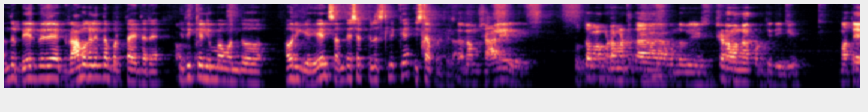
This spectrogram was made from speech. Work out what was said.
ಅಂದರೆ ಬೇರೆ ಬೇರೆ ಗ್ರಾಮಗಳಿಂದ ಬರ್ತಾ ಇದ್ದಾರೆ. ಇದಕ್ಕೆ ನಿಮ್ಮ ಒಂದು, ಅವರಿಗೆ ಏನು ಸಂದೇಶ ತಿಳಿಸ್ಲಿಕ್ಕೆ ಇಷ್ಟಪಡ್ತೀರಾ? ನಮ್ಮ ಶಾಲೆಯಲ್ಲಿ ಉತ್ತಮ ಗುಣಮಟ್ಟದ ಒಂದು ಶಿಕ್ಷಣವನ್ನ ಕೊಡ್ತಿದ್ದೀವಿ. ಮತ್ತೆ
